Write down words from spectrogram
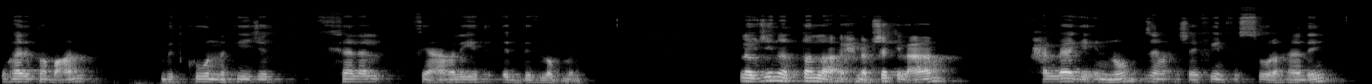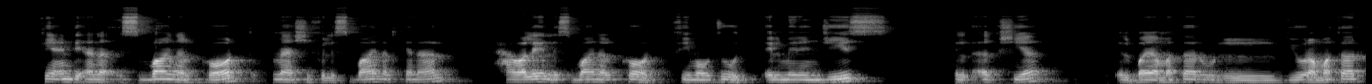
وهذه طبعا بتكون نتيجة خلل في عملية ال development لو جينا نطلع إحنا بشكل عام حنلاقي إنه زي ما إحنا شايفين في الصورة هذه في عندي أنا spinal cord ماشي في ال spinal canal حوالين ال spinal cord في موجود ال meninges الأغشية ال pia mater وال dura mater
